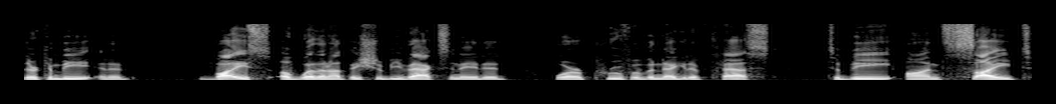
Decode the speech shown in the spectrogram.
there can be an advice of whether or not they should be vaccinated or a proof of a negative test to be on site.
